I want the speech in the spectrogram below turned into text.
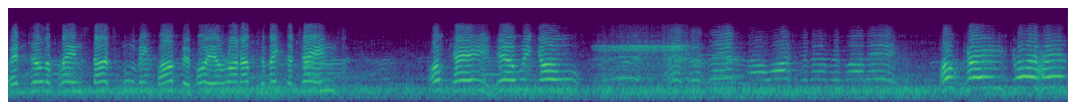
Wait until the plane starts moving, Bob, before you run up to make the change. Okay, here we go. This is it. Now watch it, everybody. Okay, go ahead.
